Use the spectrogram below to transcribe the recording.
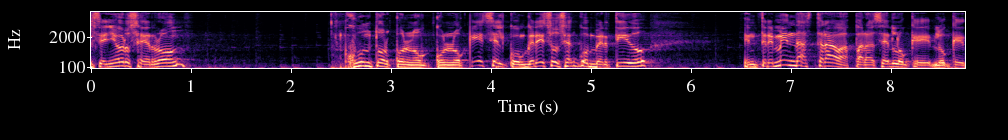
el señor Cerrón junto con lo, con lo que es el Congreso, se han convertido en tremendas trabas para hacer lo que, lo que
